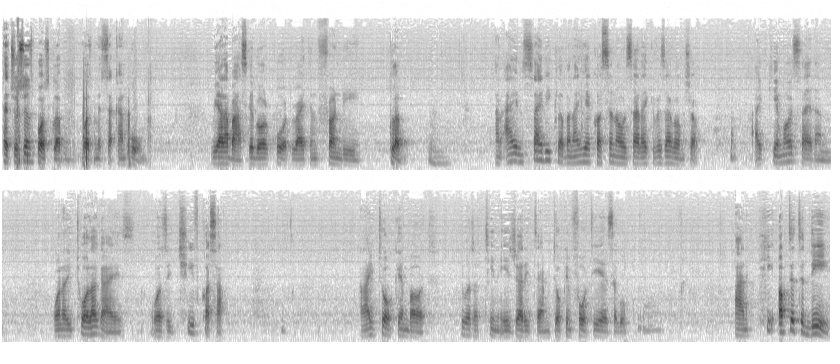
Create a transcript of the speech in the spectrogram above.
Petrosian Sports Club was my second home. We had a basketball court right in front of the club. Mm. And I inside the club and I hear cussing outside like it was a rum shop. I came outside and one of the taller guys was the chief cusser. And I talking about, he was a teenager at the time, talking 40 years ago. Mm. And he, up to today,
